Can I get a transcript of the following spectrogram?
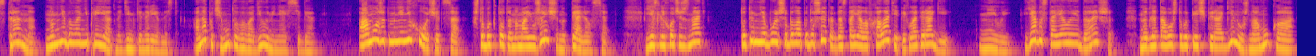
Странно, но мне была неприятна Димкина ревность. Она почему-то выводила меня из себя. А может, мне не хочется, чтобы кто-то на мою женщину пялился? Если хочешь знать, то ты мне больше была по душе, когда стояла в халате и пекла пироги. Милый, я бы стояла и дальше, но для того, чтобы печь пироги, нужна мука,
